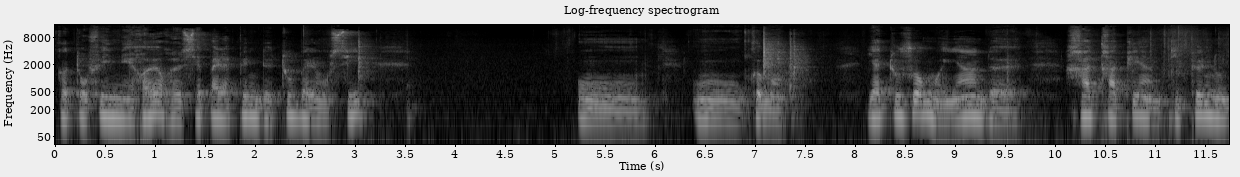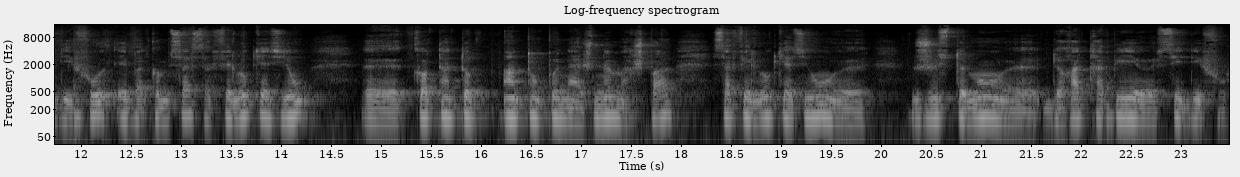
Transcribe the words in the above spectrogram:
Quand on fait une erreur, c'est pas la peine de tout balancer. On, on comment? Il y a toujours moyen de rattraper un petit peu nos défauts, et ben comme ça, ça fait l'occasion, euh, quand un, top, un, tamponnage ne marche pas, ça fait l'occasion euh, justement euh, de rattraper ses défauts.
